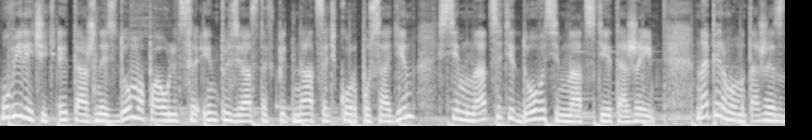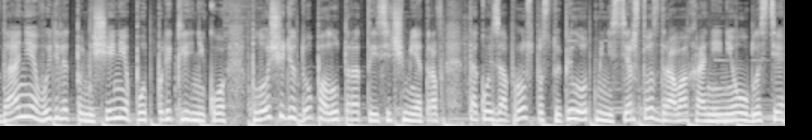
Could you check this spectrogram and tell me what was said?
увеличить этажность дома по улице Энтузиастов 15, корпус 1 с 17 до 18 этажей. На первом этаже здания выделят помещение под поликлинику площадью до полутора тысяч метров. Такой запрос поступил от Министерства здравоохранения области,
